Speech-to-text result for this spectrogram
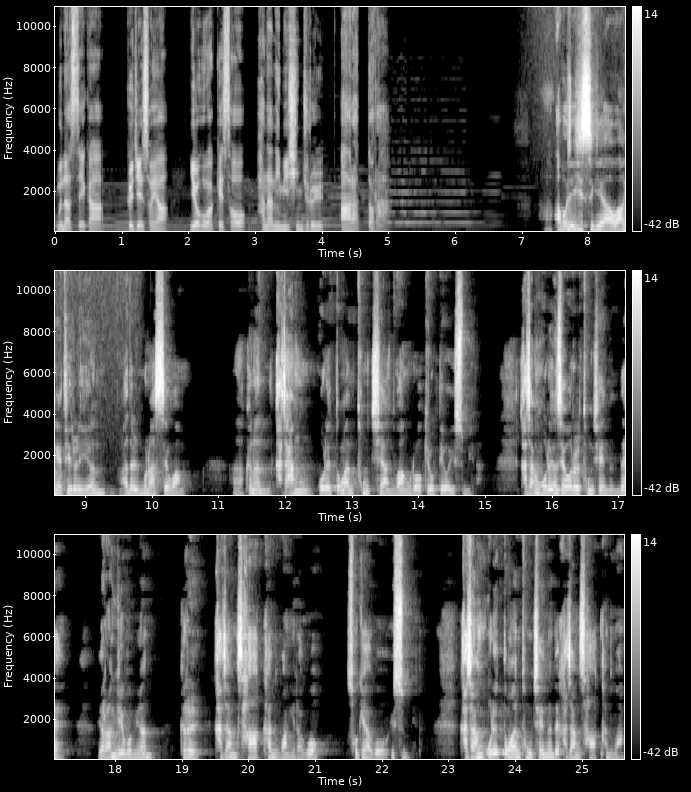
문하세가 그제서야 여호와께서 하나님이신 줄을 알았더라. 아버지 히스기야 왕의 뒤를 이은 아들 문하세 왕. 아, 그는 가장 오랫동안 통치한 왕으로 기록되어 있습니다. 가장 오랜 세월을 통치했는데 열왕기에 보면 그를 가장 사악한 왕이라고 소개하고 있습니다. 가장 오랫동안 통치했는데 가장 사악한 왕.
